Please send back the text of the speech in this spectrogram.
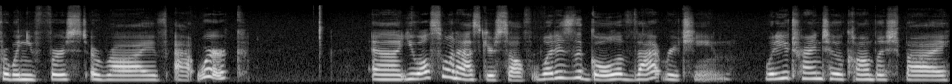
for when you first arrive at work, uh, you also want to ask yourself what is the goal of that routine? What are you trying to accomplish by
